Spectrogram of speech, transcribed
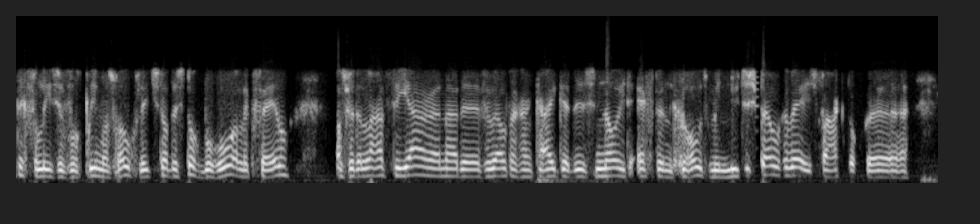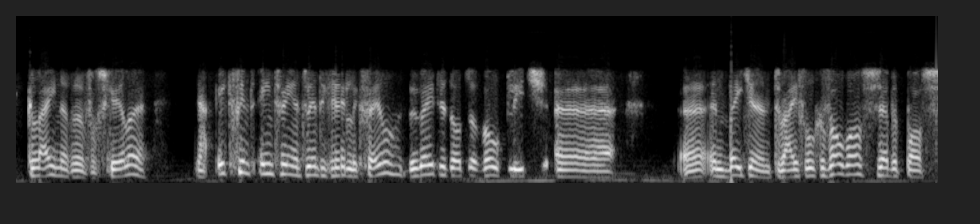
verliezen voor Primoz Roglic, dat is toch behoorlijk veel. Als we de laatste jaren naar de Vuelta gaan kijken, het is nooit echt een groot minutenspel geweest. Vaak toch kleinere verschillen. Ja, ik vind 1,22 redelijk veel. We weten dat Roglic een beetje een twijfelgeval was. Ze hebben pas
